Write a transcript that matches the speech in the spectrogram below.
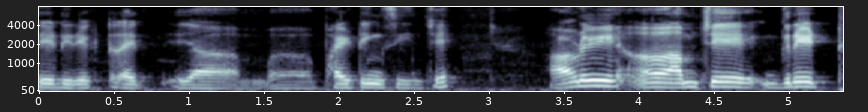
ते डिरेक्टर आहेत या फायटिंग सीनचे आणि आमचे ग्रेट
